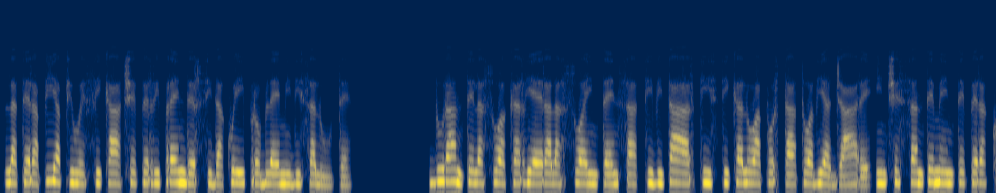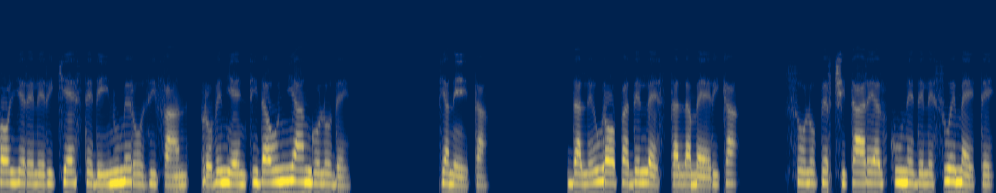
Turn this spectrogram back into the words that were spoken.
la terapia più efficace per riprendersi da quei problemi di salute. Durante la sua carriera la sua intensa attività artistica lo ha portato a viaggiare incessantemente per accogliere le richieste dei numerosi fan provenienti da ogni angolo de pianeta. Dall'Europa dell'Est all'America, solo per citare alcune delle sue mete,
